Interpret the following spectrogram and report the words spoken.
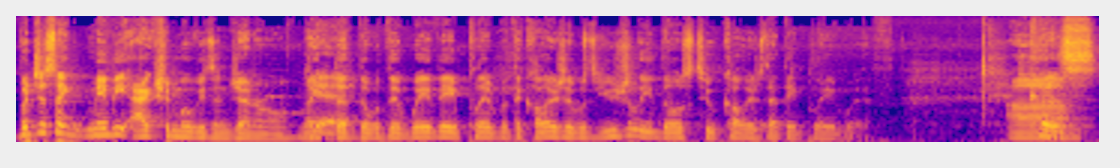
but just like maybe action movies in general like Yeah. the, the the way they played with the colors it was usually those two colors that they played with Um, Because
